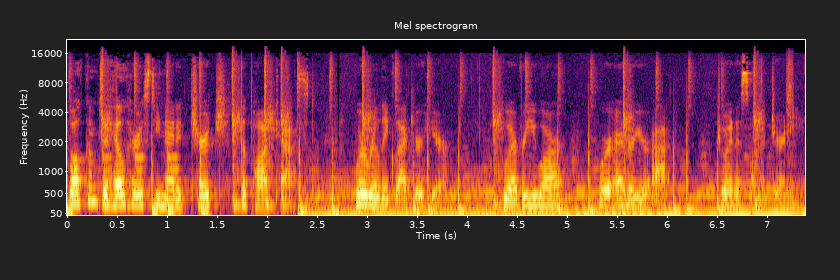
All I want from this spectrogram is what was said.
Welcome to Hillhurst United Church, the podcast. We're really glad you're here. Whoever you are, wherever you're at, join us on the journey.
